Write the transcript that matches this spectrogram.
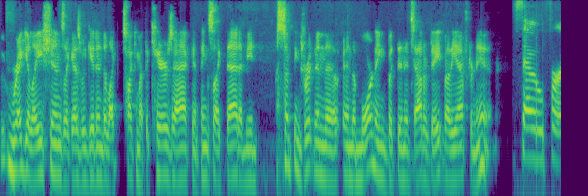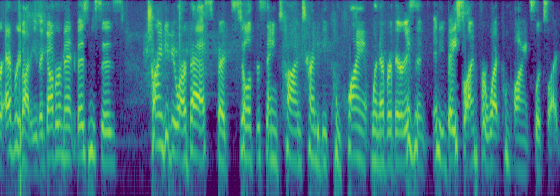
regulations, like as we get into like talking about the CARES Act and things like that. I mean, something's written in the in the morning, but then it's out of date by the afternoon. So for everybody, the government, businesses, trying to do our best, but still at the same time trying to be compliant whenever there isn't any baseline for what compliance looks like.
